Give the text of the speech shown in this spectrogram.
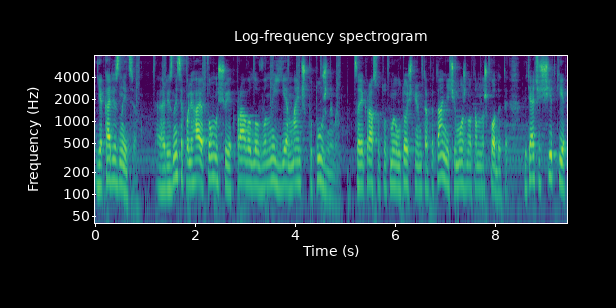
Яка різниця? Е, Різниця полягає в тому, що, як правило, вони є менш потужними. Це якраз тут ми уточнюємо те питання, чи можна там нашкодити. Дитячі щітки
